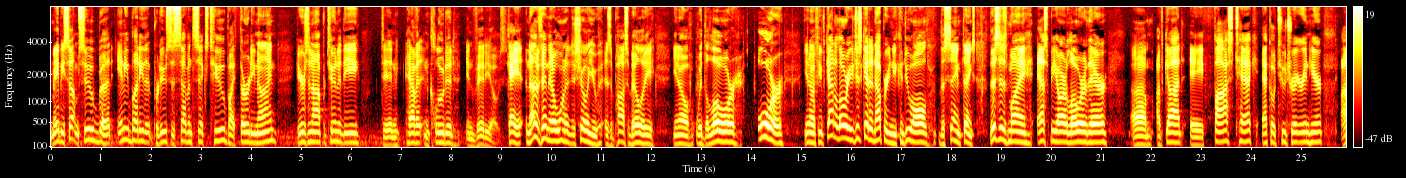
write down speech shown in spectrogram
maybe something soon, but anybody that produces 762 by 39, here's an opportunity to have it included in videos. Okay, another thing that I wanted to show you is a possibility, you know, with the lower or you know, if you've got a lower, you just get an upper and you can do all the same things. This is my SBR lower there. Um, I've got a Fostech Echo 2 trigger in here. I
